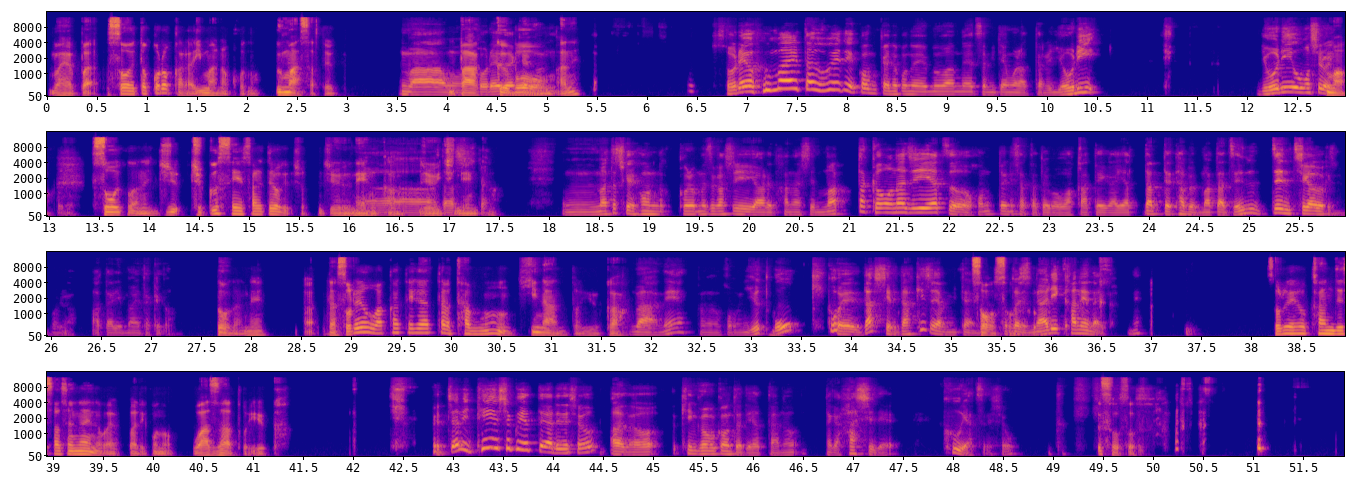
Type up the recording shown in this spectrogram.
まあやっぱ、そういうところから今のこのうまさというまあ、バこックボーンがね。それを踏まえた上で今回のこの M1 のやつを見てもらったら、より、より面白い。まそういうことだね。じゅ熟成されてるわけでしょ？10年間あ、ー11年間。うん、まあ確かにほんこれ難しいあれ話で、全く同じやつを本当にさ、例えば若手がやったって多分また全然違うわけじゃん、これは。当たり前だけど。そうだね。あだそれを若手がやったら多分、非難というか、まあね、このこの言う大きい声で出してるだけじゃんみたいなこそうそうそうとになりかねないからね。それを感じさせないのがやっぱりこの技というか。ちなみに定食やってあれでしょ？あの、キングオブコントでやったあの、なんか箸で食うやつでしょ？そうそうそう。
